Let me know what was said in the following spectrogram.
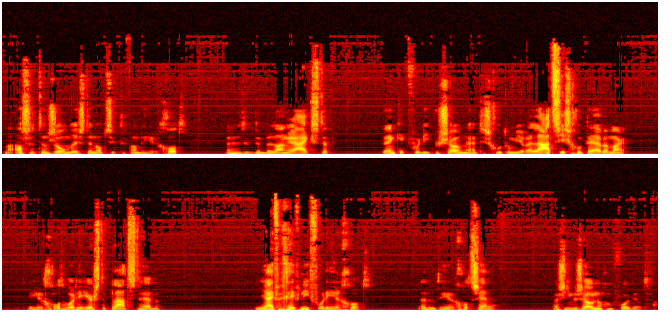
Maar als het een zonde is ten opzichte van de Heere God, dan is natuurlijk de belangrijkste, denk ik, voor die persoon. Het is goed om je relaties goed te hebben, maar de Heere God hoort de eerste plaats te hebben. Jij vergeeft niet voor de Heere God. Dat doet de Heere God zelf. Daar zien we zo nog een voorbeeld van.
